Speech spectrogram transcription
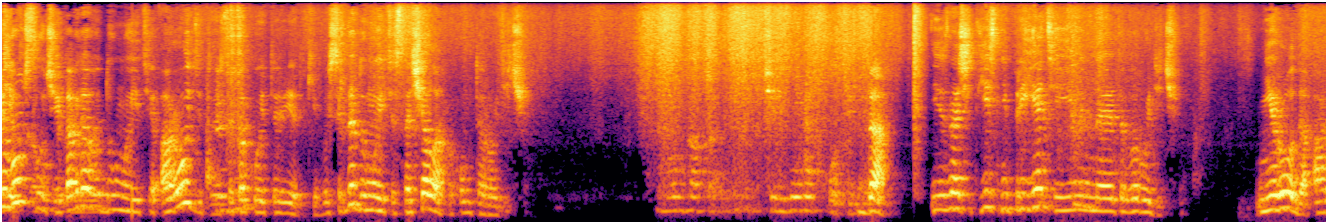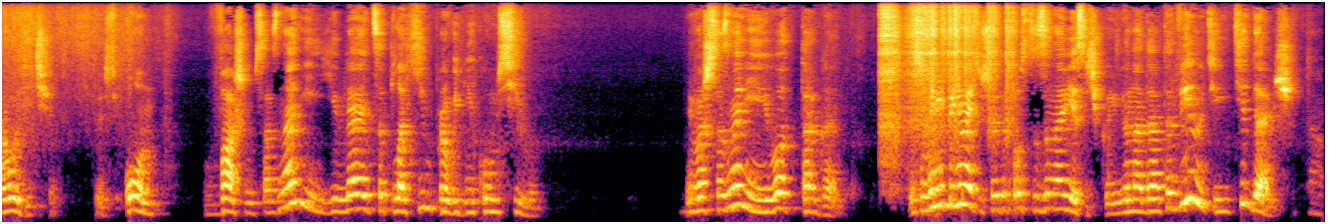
любом случае, когда вы думаете о роде, то есть о какой-то ветке, вы всегда думаете сначала о каком-то родиче. Ну, как через него вход. Да, и значит есть неприятие именно этого родича. Не рода, а родича. То есть он в вашем сознании является плохим проводником силы. И ваше сознание его отторгает. То есть вы не понимаете, что это просто занавесочка, ее надо отодвинуть и идти дальше. Так.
